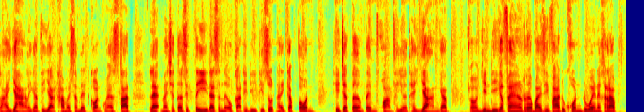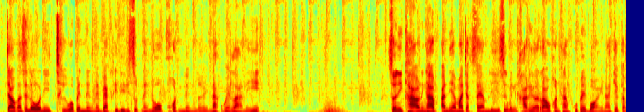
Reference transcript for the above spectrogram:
หลายอย่างเลยครับ ที่อยากทำให้สำเร็จก่อนแขวนสตัดและแมนเชสเตอร์ซิตี้ได้เสนอโอกาสที่ดีที่สุดให้กับตน ที่จะเติมเต็มความทะเยอทะยานครับ ก็ยินดีกับแฟนเรือใบสีฟ้าทุกคนด้วยนะครับ เจ้ากันเซโลนี่ถือว่าเป็นหนึ่งในแบ็คที่ดีที่สุดในโลกคนหนึ่งเลยณเวลานี้ส่วนอีกข่าวนึงครับ อันนี้มาจากแซมลี ซึ่งเป็นข่าวที่เราค่อนข้างพูดไปบ่อยนะ เกี่ยวกับ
